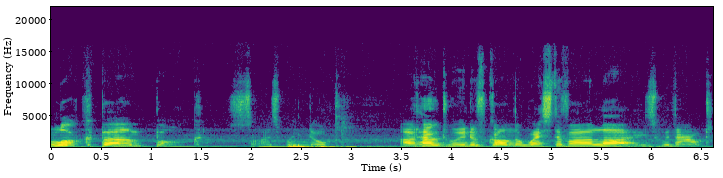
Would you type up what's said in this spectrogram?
Lockburn Bog, sighs Windle. I'd hoped we'd have gone the west of our lives without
